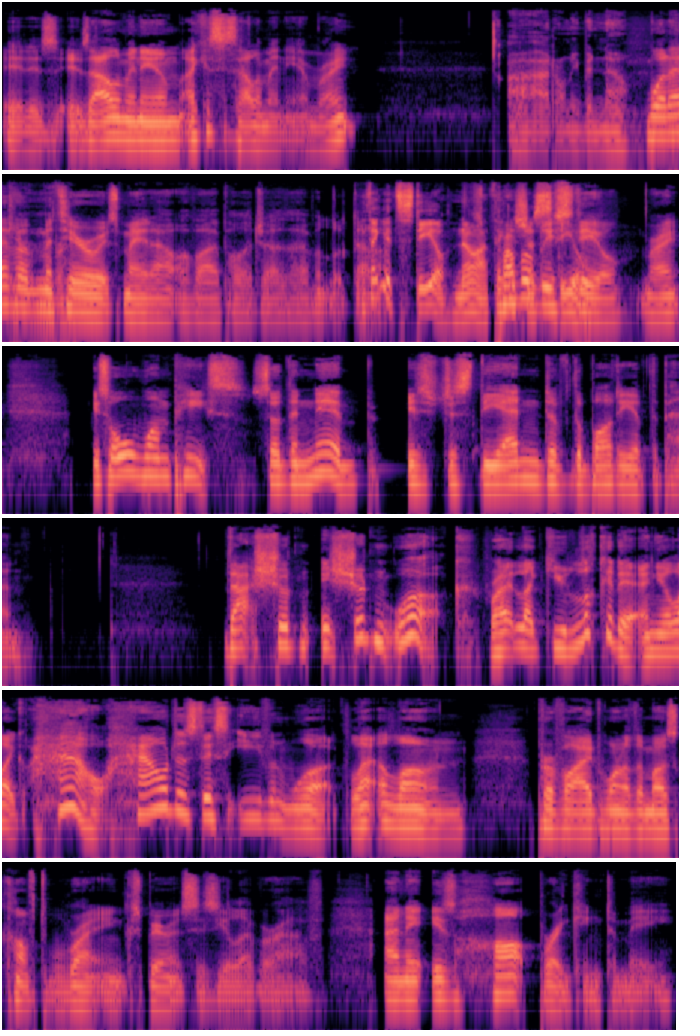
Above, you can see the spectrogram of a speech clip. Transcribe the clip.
it is is aluminium i guess it's aluminium right Uh, I don't even know. Whatever material it's made out of i apologize i haven't looked at I think it's steel. No, I think probably it's steel. steel right it's all one piece. So the nib is just the end of the body of the pen. That shouldn't it shouldn't work right? Like you look at it and you're like how? How does this even work let alone provide one of the most comfortable writing experiences you'll ever have? And it is heartbreaking to me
